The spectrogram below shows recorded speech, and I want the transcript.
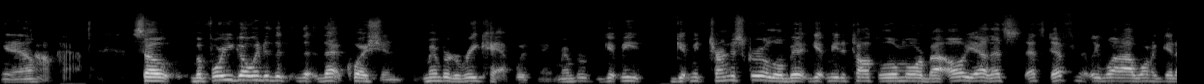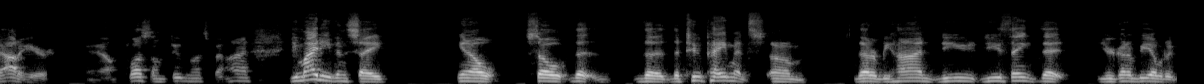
You know. Okay. So before you go into the, the that question, remember to recap with me. Remember, get me get me turn the screw a little bit, get me to talk a little more about. Oh yeah, that's that's definitely what I want to get out of here. You know. Plus, I'm two months behind. You might even say, you know, so the the the two payments um, that are behind. Do you do you think that you're going to be able to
